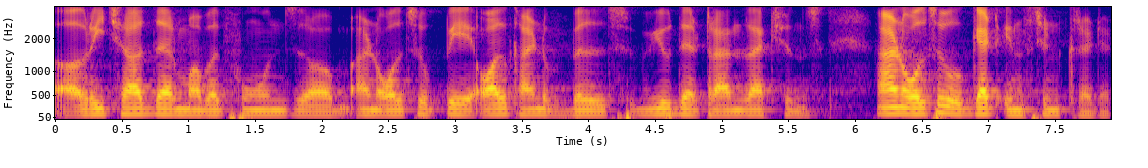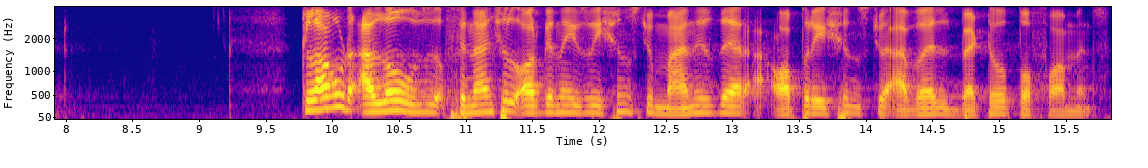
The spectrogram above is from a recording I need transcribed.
uh, recharge their mobile phones um, and also pay all kind of bills view their transactions and also get instant credit cloud allows financial organizations to manage their operations to avail better performance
